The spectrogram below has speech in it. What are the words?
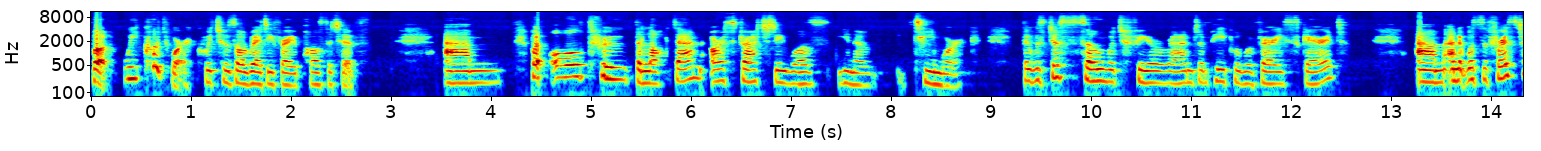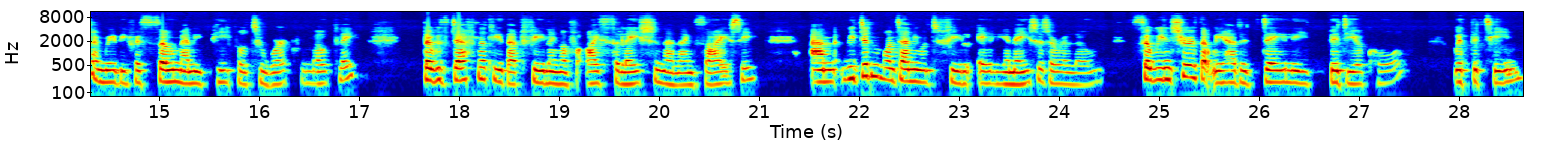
but we could work, which was already very positive. Um, but all through the lockdown, our strategy was, you know, teamwork. There was just so much fear around, and people were very scared. Um, and it was the first time, really, for so many people to work remotely there was definitely that feeling of isolation and anxiety. And we didn't want anyone to feel alienated or alone. So we ensured that we had a daily video call with the team.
